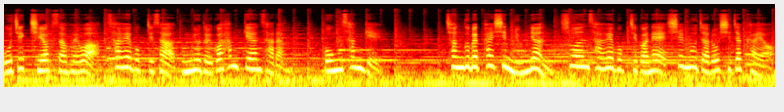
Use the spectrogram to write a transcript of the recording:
오직 지역사회와 사회복지사 동료들과 함께한 사람, 봉상길. 1986년 수원사회복지관의 실무자로 시작하여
